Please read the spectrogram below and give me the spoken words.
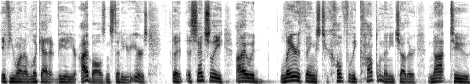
if you want to look at it via your eyeballs instead of your ears. But essentially, I would layer things to hopefully complement each other, not to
